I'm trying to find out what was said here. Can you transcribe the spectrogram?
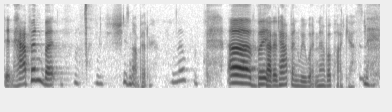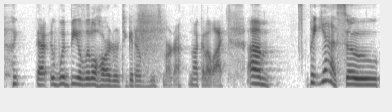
Didn't happen, but She's not bitter. nope. Uh, If but that had happened, we wouldn't have a podcast. that it would be a little harder to get over from Smyrna. I'm not gonna lie. Um, but yeah, so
